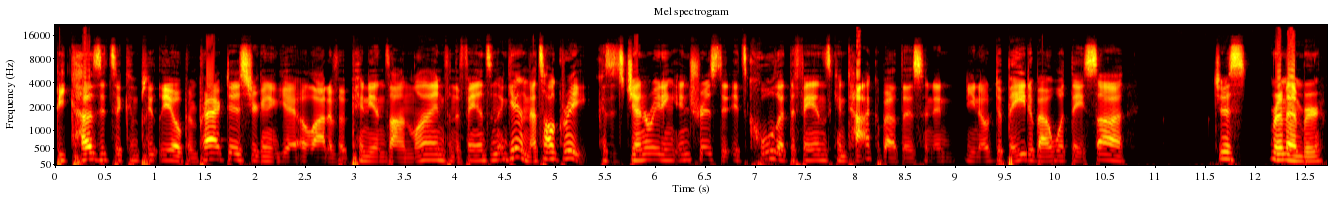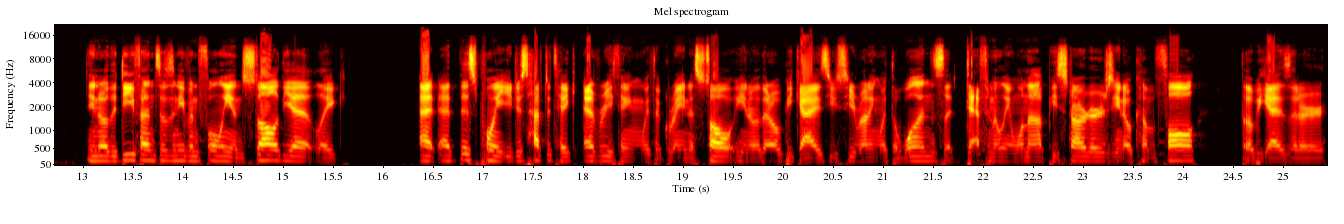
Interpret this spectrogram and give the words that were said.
because it's a completely open practice, you're going to get a lot of opinions online from the fans. And again, that's all great because it's generating interest. It's cool that the fans can talk about this and, and, you know, debate about what they saw. Just remember, you know, the defense isn't even fully installed yet. Like, at, at this point, you just have to take everything with a grain of salt. You know, there will be guys you see running with the ones that definitely will not be starters, you know, come fall. There'll be guys that are,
